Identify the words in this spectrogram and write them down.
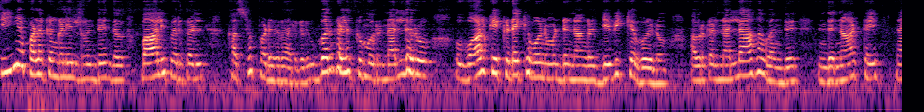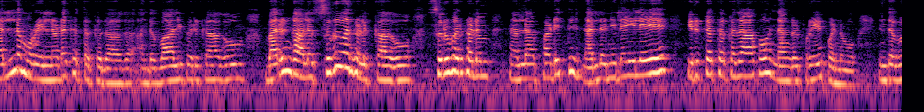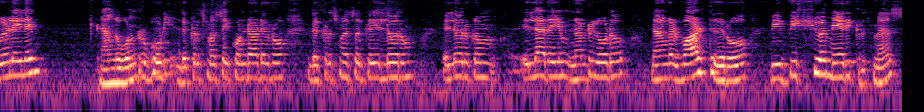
தீய பழக்கங்களில் இருந்து இந்த வாலிபர்கள் கஷ்டப்படுகிறார்கள். இவர்களுக்கும் ஒரு நல்லொரு வாழ்க்கை கிடைக்க வேணும் என்று நாங்கள் ஜெபிக்க வேணும். அவர்கள் நல்லாக வந்து இந்த நாட்டை நல்ல முறையில் நடக்கத்தக்கதாக அந்த வாலிபருக்காகவும் வருங்கால சிறுவர்களுக்காகவும் சிறுவர்களும் நல்லா படித்து நல்ல நிலையிலே இருக்கத்தக்கதாகவும் நாங்கள் ப்ரே பண்ணுவோம். இந்த வேளையிலே நாங்கள் ஒன்று கூடி இந்த கிறிஸ்மஸை கொண்டாடுகிறோம். இந்த கிறிஸ்மஸுக்கு எல்லோரும் எல்லோருக்கும் எல்லாரையும் நன்றியோடு நாங்கள் வாழ்த்துகிறோம். We wish you merry Christmas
